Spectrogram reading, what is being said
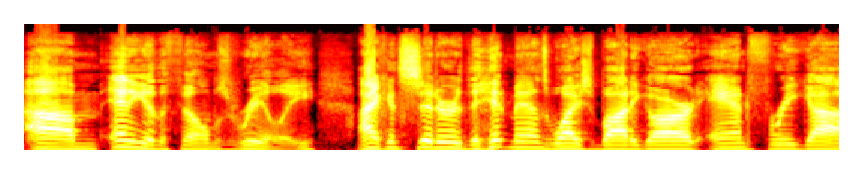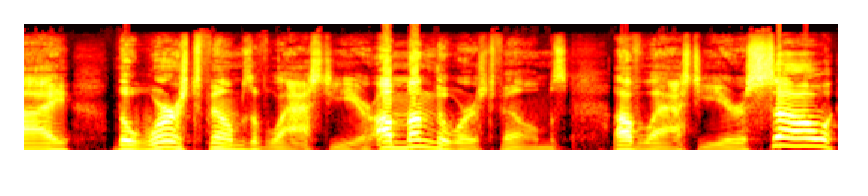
um, any of the films, really. I consider The Hitman's Wife's Bodyguard and Free Guy the worst films of last year, among the worst films of last year. So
